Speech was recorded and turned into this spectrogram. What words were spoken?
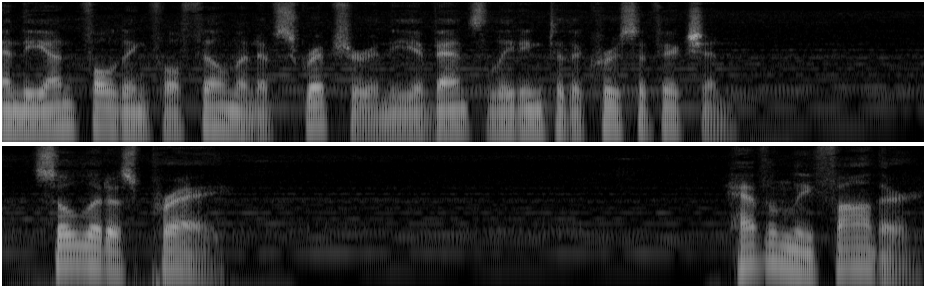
and the unfolding fulfillment of Scripture in the events leading to the crucifixion. So let us pray. Heavenly Father,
